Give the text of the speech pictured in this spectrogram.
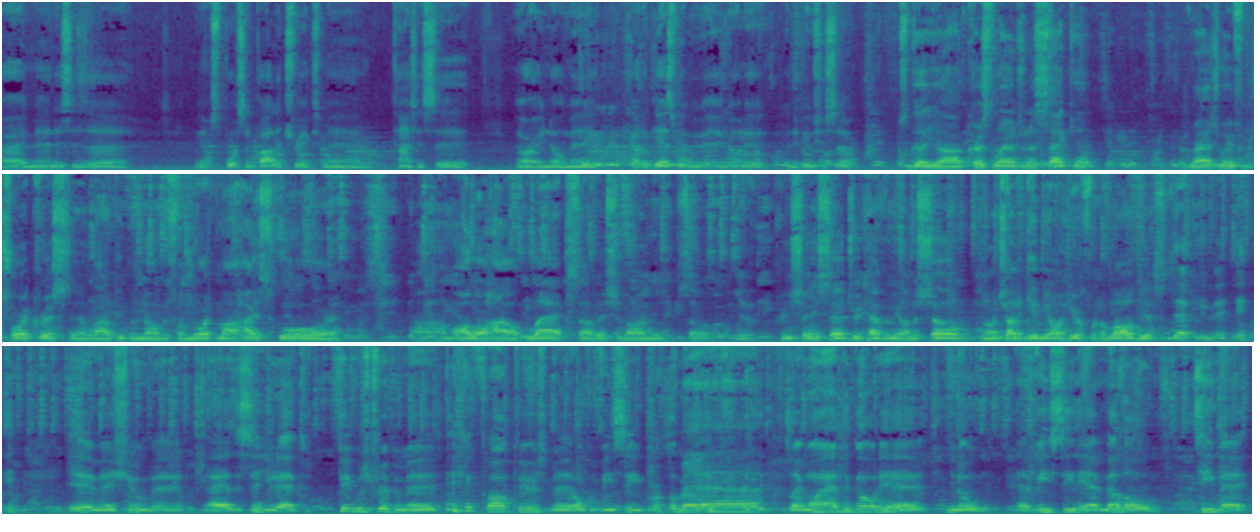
All right, man. This is uh, you know, sports and politics, man. Conscious said. You already know, man. Got a guest with me, man. Go ahead, introduce yourself. What's good, y'all? Chris Landry the second. Graduated from Troy Christian. A lot of people know me from Northmont High School or um, All Ohio Black Salvation Army. So Yeah, appreciate Cedric having me on the show. You've been trying to get me on here for the longest. definitely, man. yeah, man. Shoot, man. I had to send you that 'cause people was tripping, man. Paul Pierce, man, over VC, bro. Man, It's like one had to go. They had, you know, at VC they had Mello, T Mac,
